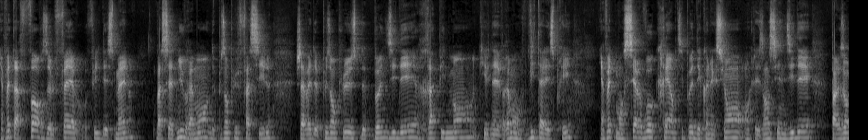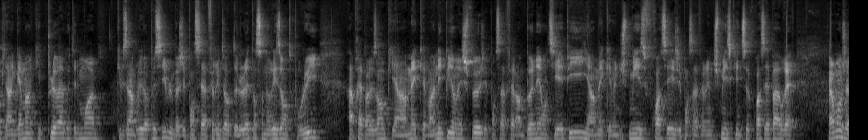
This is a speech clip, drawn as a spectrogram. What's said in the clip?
Et en fait, à force de le faire au fil des semaines, bah, c'est devenu vraiment de plus en plus facile. J'avais de plus en plus de bonnes idées rapidement qui venaient vraiment vite à l'esprit. Et en fait, mon cerveau crée un petit peu des connexions entre les anciennes idées. Par exemple, il y a un gamin qui pleurait à côté de moi, qui faisait un bruit pas possible. Bah, j'ai pensé à faire une sorte de lolette horizon pour lui. Après, par exemple, il y a un mec qui avait un épi dans les cheveux, j'ai pensé à faire un bonnet anti-épi. Il y a un mec qui avait une chemise froissée, j'ai pensé à faire une chemise qui ne se froissait pas. Bref, vraiment, je,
